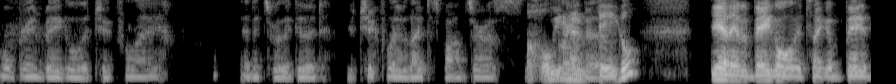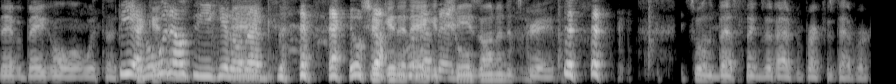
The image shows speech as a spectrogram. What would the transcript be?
whole grain bagel at Chick Fil A, and it's really good. If Chick Fil A would like to sponsor us, a whole grain have a- bagel. Yeah, they have a bagel. It's like a ba- they have a bagel with a But yeah, chicken but what else do you get on that? chicken and egg and bagel? cheese on it. It's great. It's one of the best things I've had for breakfast ever.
